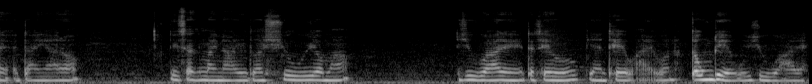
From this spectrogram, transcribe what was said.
တဲ့အတိုင်းကတော့ဒီဆက်စမိုင်နာတွေတော့ရှူပြီးတော့မှ ယူသွားတယ်တစ်ထည်ကိုပြန်ထည့်သွားတယ်ပေါ့နော်သုံးထည်ကိုယူသွားတယ်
